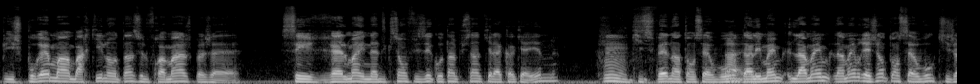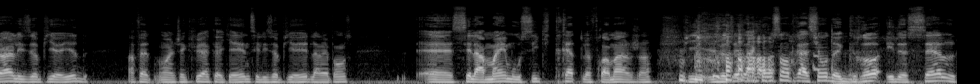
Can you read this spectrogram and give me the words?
puis je pourrais m'embarquer longtemps sur le fromage, parce que j'ai- c'est réellement une addiction physique autant puissante que la cocaïne, là, Hum. qui se fait dans ton cerveau, Ouais. dans les mêmes, la même, la même région de ton cerveau qui gère les opioïdes. En fait, ouais, j'exclus la cocaïne, c'est les opioïdes, la réponse. Euh, c'est la même aussi qui traite le fromage. Hein. Puis, je veux dire, la concentration de gras et de sel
